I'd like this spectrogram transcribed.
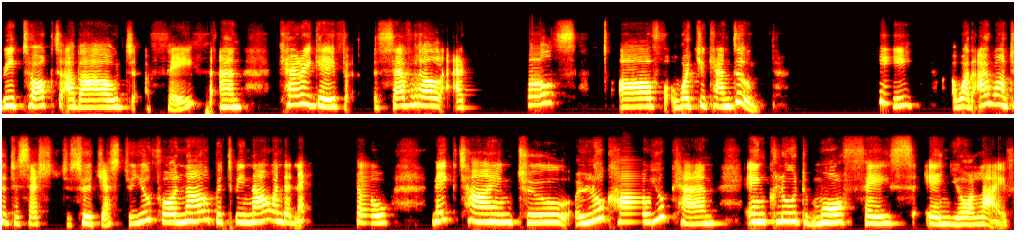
we talked about faith, and Keri gave several examples of what you can do. What I wanted to, suggest to you for now, between now and the next show, make time to look how you can include more faith in your life.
